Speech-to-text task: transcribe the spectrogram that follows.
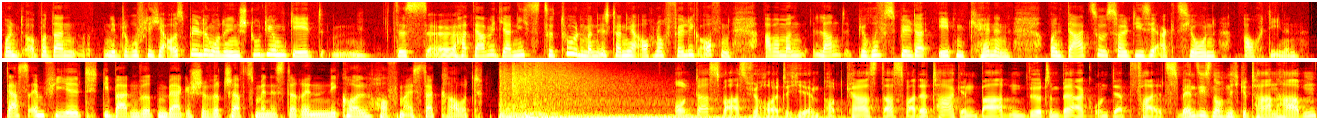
Und ob er dann in eine berufliche Ausbildung oder in ein Studium geht, das äh, hat damit ja nichts zu tun. Man ist dann ja auch noch völlig offen. Aber man lernt Berufsbilder eben kennen. Und dazu soll diese Aktion auch dienen. Das empfiehlt die baden-württembergische Wirtschaftsministerin Nicole Hoffmeister-Kraut. Und das war's für heute hier im Podcast. Das war der Tag in Baden, Württemberg und der Pfalz. Wenn Sie es noch nicht getan haben,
